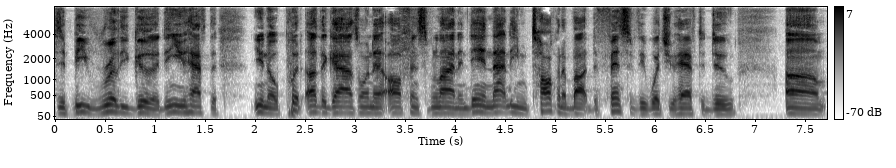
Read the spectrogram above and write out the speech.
to be really good. Then you have to, you know, put other guys on that offensive line. And then not even talking about defensively what you have to do. Um,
